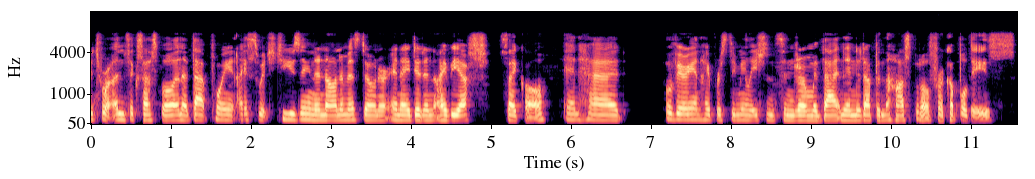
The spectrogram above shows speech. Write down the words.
which were unsuccessful. And at that point, I switched to using an anonymous donor and I did an IVF cycle and had ovarian hyperstimulation syndrome with that and ended up in the hospital for a couple days.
